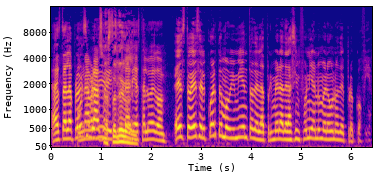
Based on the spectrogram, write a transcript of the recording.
Hasta la próxima. Un abrazo. Hasta luego. hasta luego. Esto es el cuarto movimiento de la primera de la Sinfonía número uno de Prokofiev.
